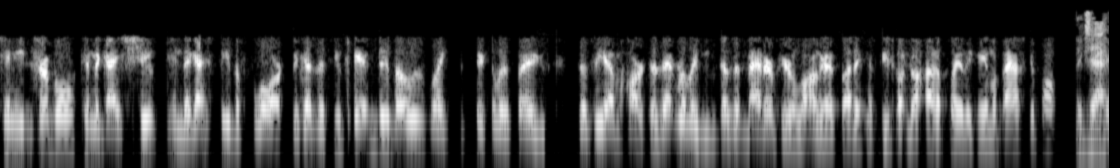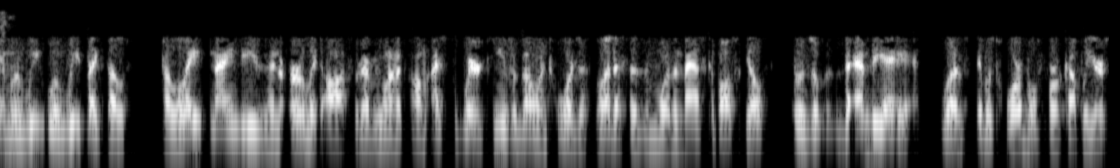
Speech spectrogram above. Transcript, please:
Can he dribble? Can the guy shoot? Can the guy see the floor? Because if you can't do those like particular things, does he have heart? Does that really does it matter if you're long and athletic if you don't know how to play the game of basketball? Exactly. And when we when we like the the late 90s and early aughts, whatever you want to call them, I swear teams were going towards athleticism more than basketball skill. It was the NBA was it was horrible for a couple of years,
